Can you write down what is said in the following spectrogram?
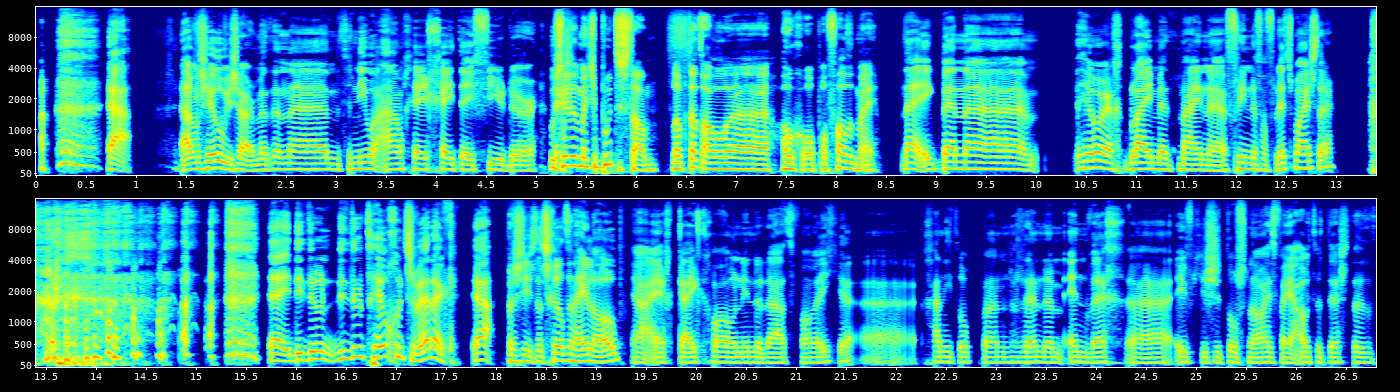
ja. Ja, dat was heel bizar. Met een, uh, met een nieuwe AMG GT4 deur. Hoe zit het met je boetes dan? Loopt dat al uh, hoog op of valt het mee? Nee, ik ben heel erg blij met mijn vrienden van Flitsmeister. nee, die, doen, die doet heel goed zijn werk. Ja, precies. Dat scheelt een hele hoop. Ja, en kijk gewoon inderdaad van, weet je, ga niet op een random N-weg uh, eventjes je topsnelheid van je auto testen.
